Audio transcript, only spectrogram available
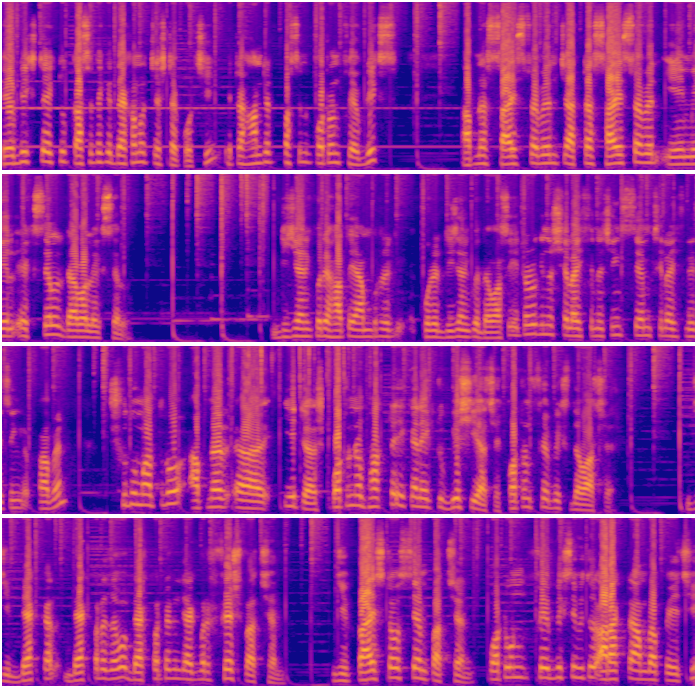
ফেব্রিক্সটা একটু কাছে থেকে দেখানোর চেষ্টা করছি। এটা হান্ড্রেড পার্সেন্ট কটন ফেব্রিক্স আপনার সাইজ পাবেন চারটা সাইজ পাবেন M L XL double XL design করে হাতে এমব্রয়ডারি করে ডিজাইন করে দেওয়া আছে। এটারও কিন্তু সেলাই ফিনিশিং সেম সেলাই ফিনিশিং পাবেন। শুধুমাত্র আপনার এটা কটনের ভাগটা এখানে একটু বেশি আছে কটন ফেব্রিক্স দেওয়া আছে। জি ব্যাক ব্যাক পারে যাব ব্যাক পারটা কিন্তু একবার ফ্রেশ পাচ্ছেন। জি প্রাইসটাও সেম পাচ্ছেন। কটন ফেব্রিক্সের ভিতর আর আমরা পেয়েছি,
